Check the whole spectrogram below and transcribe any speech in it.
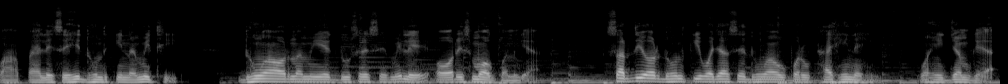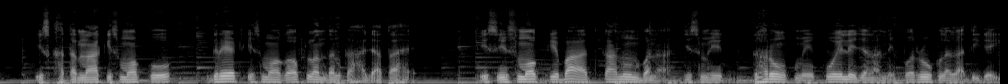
वहाँ पहले से ही धुंध की नमी थी। धुआँ और नमी एक दूसरे से मिले और स्मॉग बन गया। सर्दी और धुंध की वजह से धुआँ ऊपर उठा ही नहीं, वहीं जम गया। इस खतरनाक स्मॉग को ग्रेट स्मॉग ऑफ़ लंदन कहा जाता है। इस स्मॉग के बाद कानून बना, जिसमें घरों में कोयले जलाने पर रोक लगा दी गई।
